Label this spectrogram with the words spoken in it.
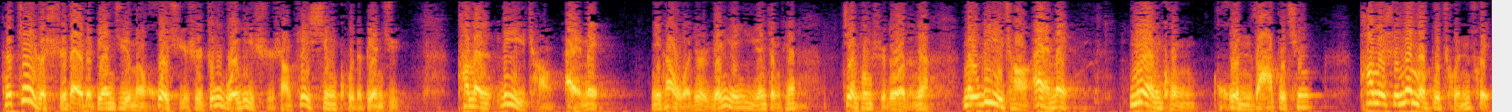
他这个时代的编剧们，或许是中国历史上最辛苦的编剧，他们立场暧昧。你看我就是人云亦云，整天见风使舵的。你看，那立场暧昧，面孔混杂不清，他们是那么不纯粹。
